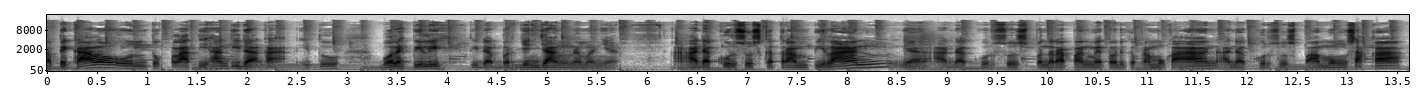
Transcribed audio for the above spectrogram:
Tapi kalau untuk pelatihan tidak Kak, itu boleh pilih tidak berjenjang namanya. Ada kursus keterampilan, ya, ada kursus penerapan metode kepramukaan, ada kursus pamong saka,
